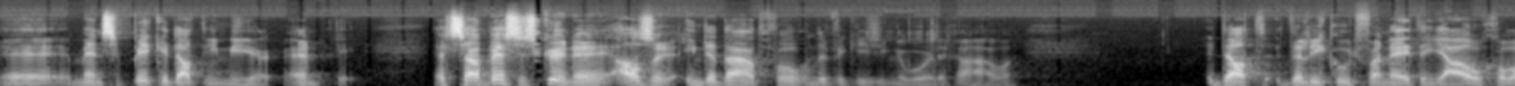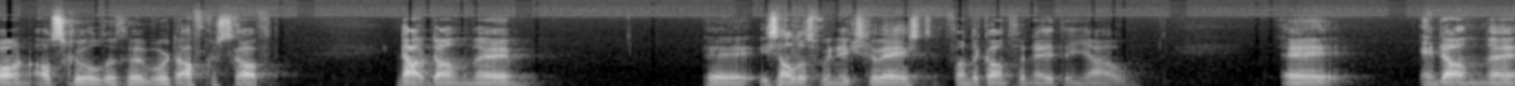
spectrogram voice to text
uh, mensen pikken dat niet meer. En het zou best eens kunnen, als er inderdaad volgende verkiezingen worden gehouden, dat de Likud van Netanyahu gewoon als schuldige wordt afgestraft. Nou, dan uh, is alles voor niks geweest van de kant van Netanyahu. En dan, uh,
